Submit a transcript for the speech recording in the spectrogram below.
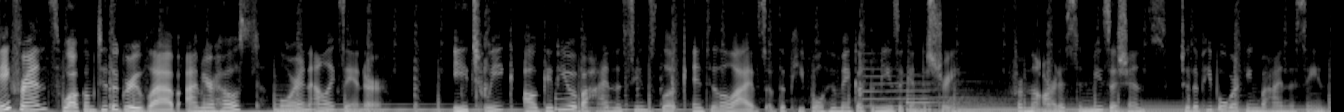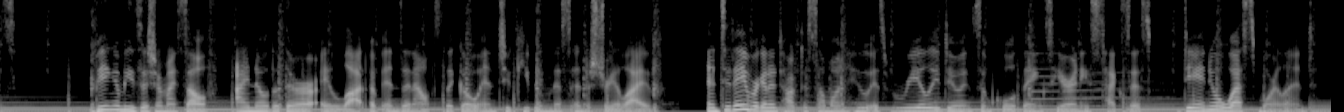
Hey, friends, welcome to the Groove Lab. I'm your host, Lauren Alexander. Each week, I'll give you a behind the scenes look into the lives of the people who make up the music industry, from the artists and musicians to the people working behind the scenes. Being a musician myself, I know that there are a lot of ins and outs that go into keeping this industry alive. And today we're going to talk to someone who is really doing some cool things here in East Texas, Daniel Westmoreland.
